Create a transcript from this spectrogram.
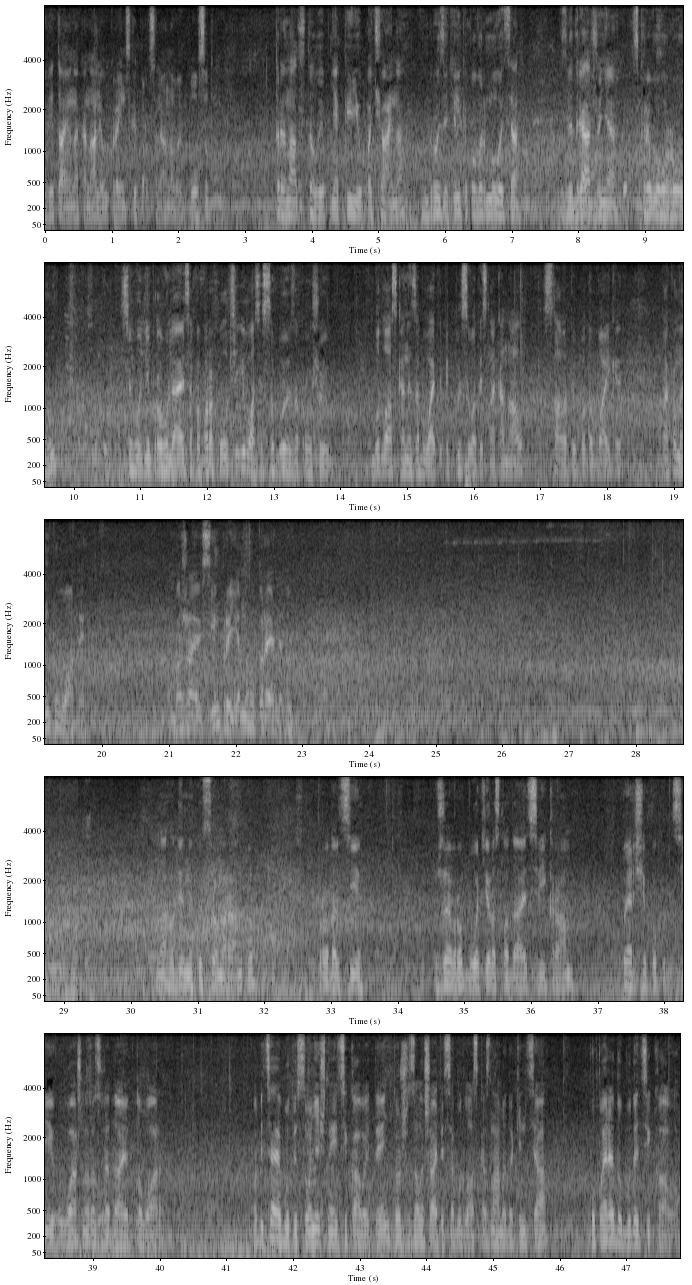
Вітаю на каналі Український порцеляновий посуд. 13 липня, Київ Почайна. Друзі, тільки повернулися з відрядження з Кривого Рогу. Сьогодні прогуляюся по барахолці і вас із собою запрошую. Будь ласка, не забувайте підписуватись на канал, ставити вподобайки та коментувати. Бажаю всім приємного перегляду. На годиннику 7 ранку. Продавці вже в роботі розкладають свій крам. Перші покупці уважно розглядають товар. Обіцяє бути сонячний і цікавий день, тож залишайтеся, будь ласка, з нами до кінця. Попереду буде цікаво.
